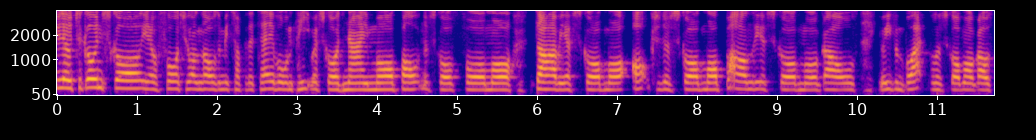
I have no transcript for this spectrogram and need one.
you know, to go and score, you know, 41 goals and be top of the table when Peter have scored nine more, Bolton have scored four more, Derby have scored more, Oxford have scored more, Barnsley have scored more goals, you know, even Blackpool have scored more goals.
